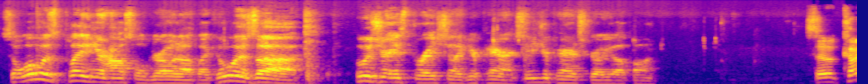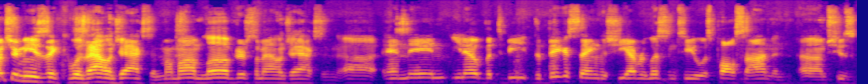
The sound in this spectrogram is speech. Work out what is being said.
So, what was played in your household growing up? Like, who was uh, who was your inspiration? Like your parents? Who did your parents grow you up on? So country music was Alan Jackson. My mom loved her some Alan Jackson, uh, and then you know, but to be the biggest thing that she ever listened to was Paul Simon. Um, she was,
